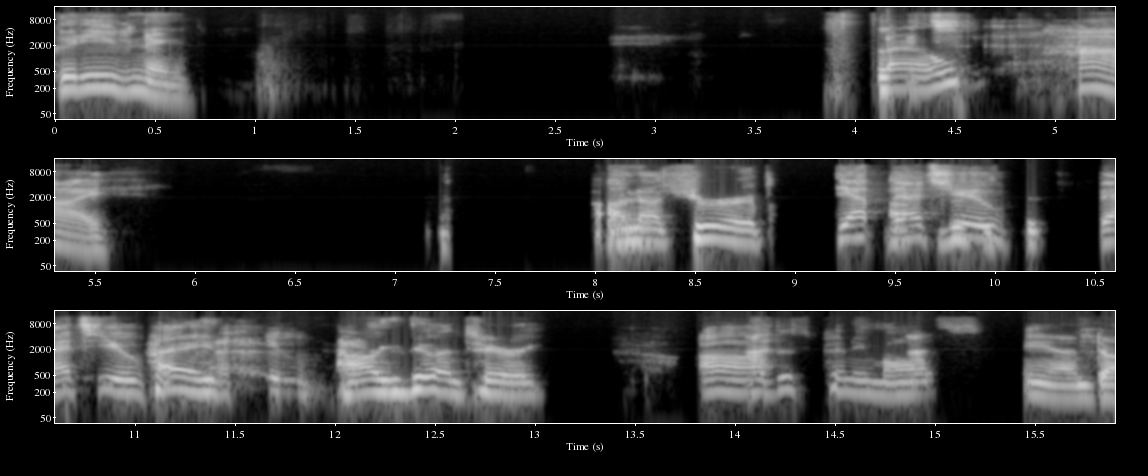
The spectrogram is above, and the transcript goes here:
Good evening. Hello. It's- hi. I'm not sure if Yep, uh, that's you. is- That's you. Hey, how are you doing, Terry? Uh, Hi. this is Penny Moss, and Oh,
